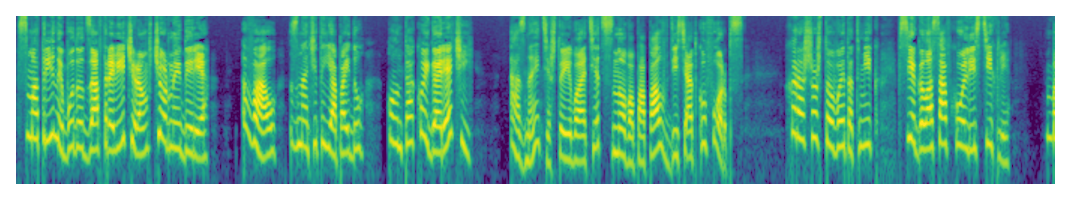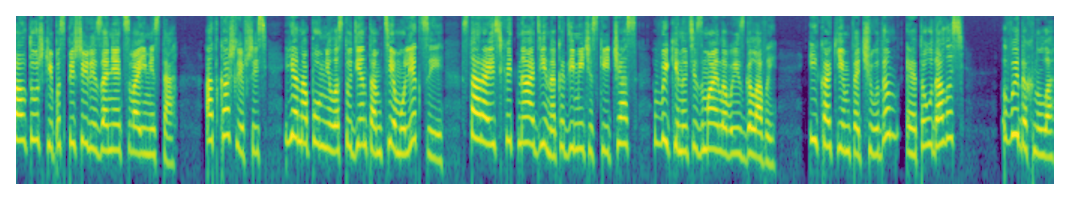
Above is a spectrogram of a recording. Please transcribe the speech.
Смотрины будут завтра вечером в черной дыре. Вау, значит и я пойду. Он такой горячий. А знаете, что его отец снова попал в десятку Forbes? Хорошо, что в этот миг все голоса в холле стихли. Болтушки поспешили занять свои места. Откашлившись, я напомнила студентам тему лекции, стараясь хоть на один академический час выкинуть Измайлова из головы. И каким-то чудом это удалось. Выдохнула,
